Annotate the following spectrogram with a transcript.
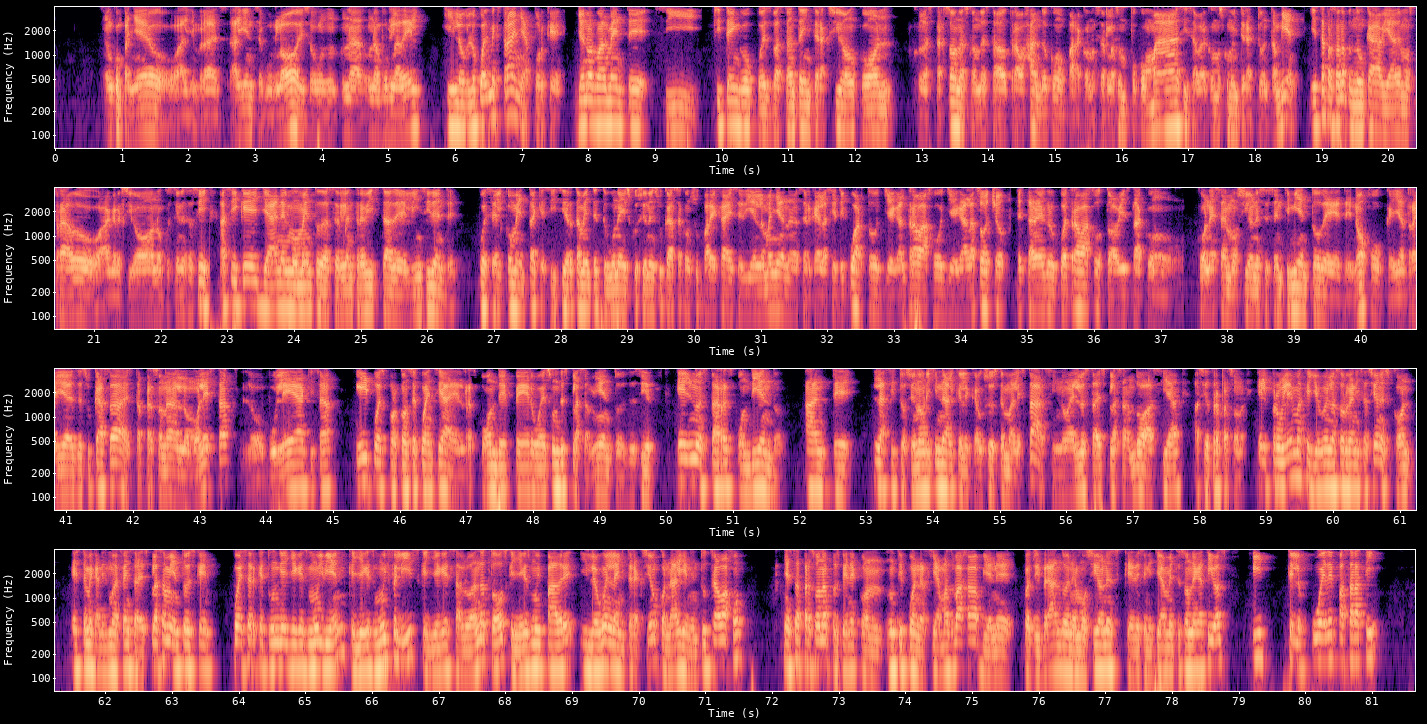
a un compañero o a alguien, ¿verdad? alguien se burló, hizo una, burla de él. Y lo, cual me extraña porque yo normalmente sí, sí tengo pues bastante interacción con, con las personas cuando he estado trabajando como para conocerlas un poco más y saber cómo es cómo interactúan también. Y esta persona pues nunca había demostrado agresión o cuestiones así. Así que ya en el momento de hacer la entrevista del incidente, pues él comenta que sí, ciertamente tuvo una discusión en su casa con su pareja ese día en la mañana, cerca de las 7 y cuarto, llega al trabajo, llega a las 8, está en el grupo de trabajo, todavía está como con esa emoción, ese sentimiento de, enojo que ya traía desde su casa, esta persona lo molesta, lo bulea quizá, y pues por consecuencia él responde, pero es un desplazamiento, es decir, él no está respondiendo ante la situación original que le causó este malestar, sino él lo está desplazando hacia, hacia otra persona. El problema que yo veo en las organizaciones con este mecanismo de defensa de desplazamiento es que puede ser que tú un día llegues muy bien, que llegues muy feliz, que llegues saludando a todos, que llegues muy padre y luego en la interacción con alguien en tu trabajo, esa persona pues viene con un tipo de energía más baja, viene pues vibrando en emociones que definitivamente son negativas y te lo puede pasar a ti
